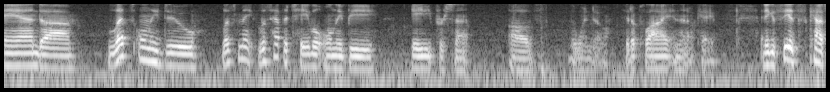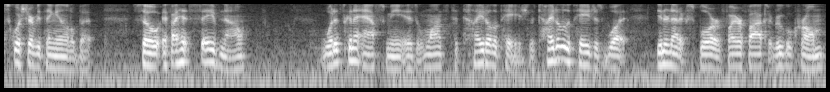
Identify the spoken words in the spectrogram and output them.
and uh, let's only do, let's make, let's have the table only be 80% of the window. Hit apply and then OK. And you can see it's kind of squished everything in a little bit. So if I hit save now, what it's going to ask me is it wants to title the page. The title of the page is what Internet Explorer, Firefox, or Google Chrome,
